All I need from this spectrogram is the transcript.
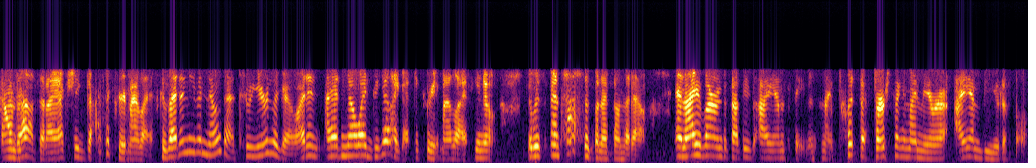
found out that I actually got to create my life because I didn't even know that two years ago. I didn't. I had no idea I got to create my life. You know, it was fantastic when I found that out. And I learned about these I am statements, and I put the first thing in my mirror: I am beautiful.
